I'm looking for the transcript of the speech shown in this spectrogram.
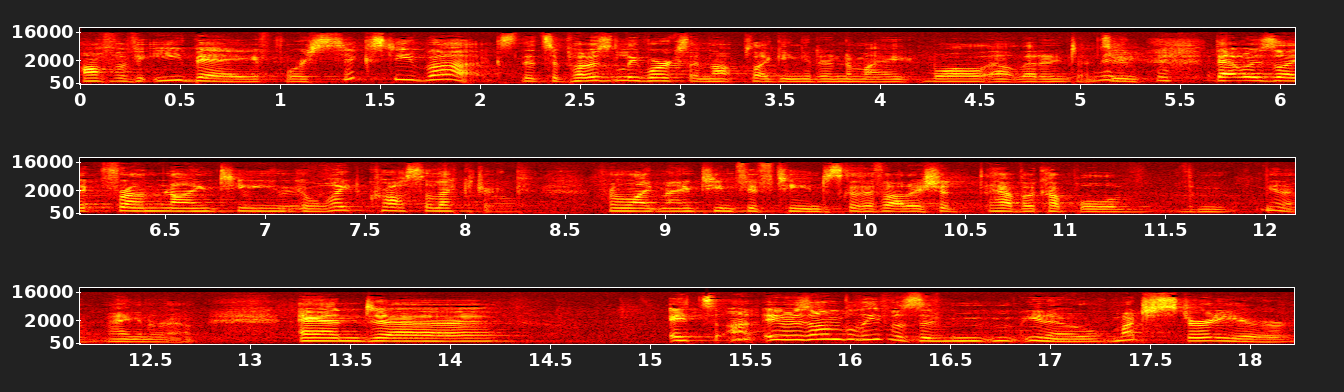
off of eBay for 60 bucks that supposedly works. I'm not plugging it into my wall outlet anytime soon. that was like from 19, White Cross Electric from like 1915, just because I thought I should have a couple of them, you know, hanging around. And uh, it's, it was unbelievable. It's a, you know, much sturdier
